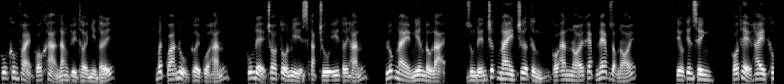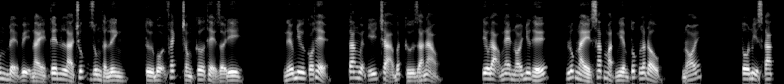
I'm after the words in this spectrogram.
cũng không phải có khả năng tùy thời nhìn thấy. Bất quá nụ cười của hắn, cũng để cho tony stark chú ý tới hắn, lúc này nghiêng đầu lại, dùng đến trước nay chưa từng có ăn nói khép nép giọng nói. Tiêu tiên sinh, có thể hay không để vị này tên là trúc dung thần linh, từ bội phách trong cơ thể rời đi? Nếu như có thể, ta nguyện ý trả bất cứ giá nào. Tiêu đạo nghe nói như thế lúc này sắc mặt nghiêm túc lắc đầu, nói, tony stark,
